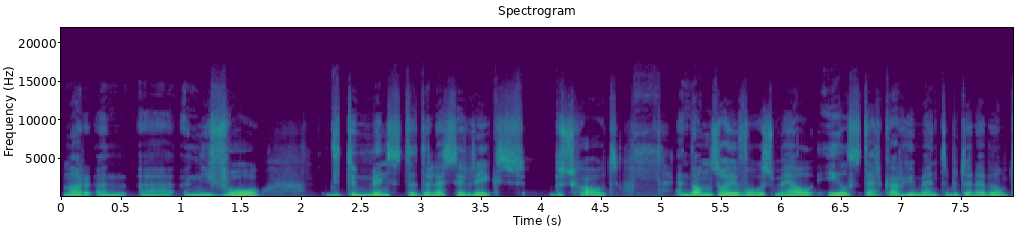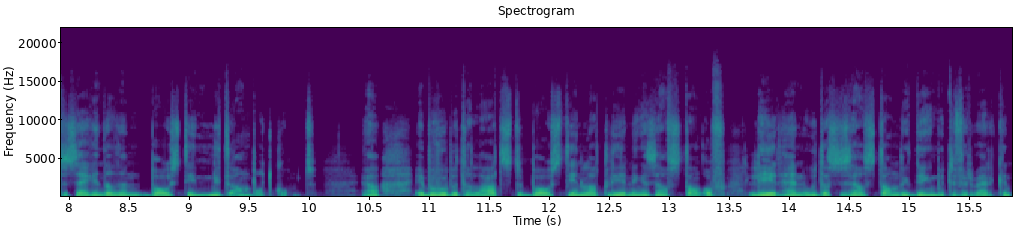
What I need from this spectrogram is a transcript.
naar een, een niveau die tenminste de lessenreeks beschouwt. En dan zou je volgens mij al heel sterke argumenten moeten hebben om te zeggen dat een bouwsteen niet aan bod komt. Ja? Bijvoorbeeld de laatste bouwsteen laat leerlingen zelfstandig, of leer hen hoe dat ze zelfstandig dingen moeten verwerken.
